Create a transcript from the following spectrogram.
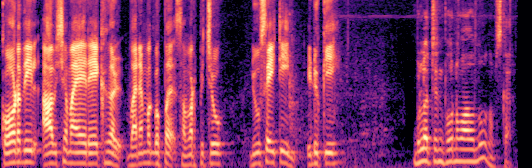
കോടതിയിൽ ആവശ്യമായ രേഖകൾ വനംവകുപ്പ് സമർപ്പിച്ചു. News eighteen Idukki. ബുള്ളറ്റിൻ പൂർണമാവുന്നു. നമസ്കാരം.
